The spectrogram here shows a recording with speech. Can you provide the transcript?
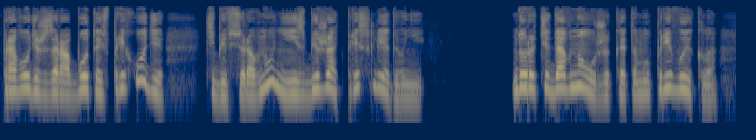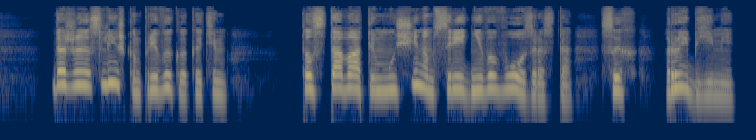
проводишь за работой в приходе, тебе все равно не избежать преследований. Дороти давно уже к этому привыкла, даже слишком привыкла к этим толстоватым мужчинам среднего возраста с их рыбьими,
